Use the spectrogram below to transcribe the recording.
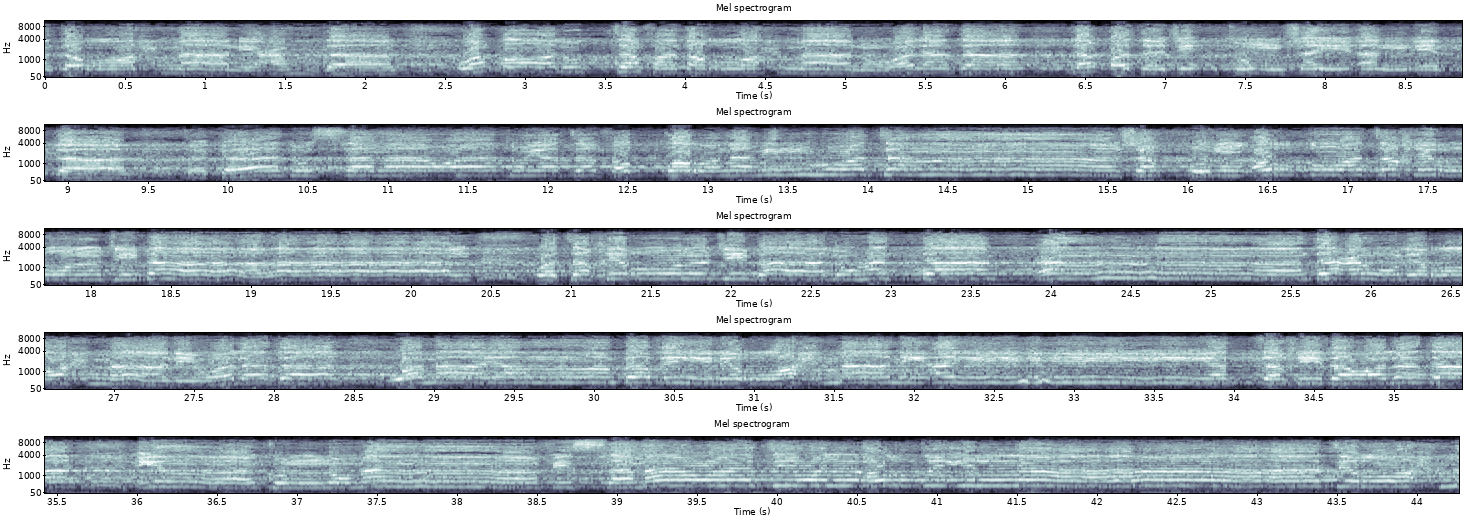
الرحمن عهدا وقالوا اتخذ الرحمن ولدا لقد جئتم شيئا إدا تكاد السماوات يتفطرن منه وتنشق الأرض وتخر الجبال وتخر الجبال يتخذ ولدا إن كل من في السماوات والأرض إلا آتي الرحمن.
